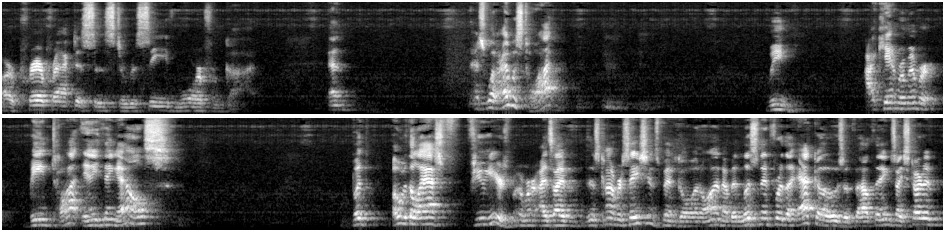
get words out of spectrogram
our prayer practices to receive more from God. And that's what I was taught. I mean, I can't remember being taught anything else. But over the last few years, as I've this conversation's been going on, I've been listening for the echoes of how things. I started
